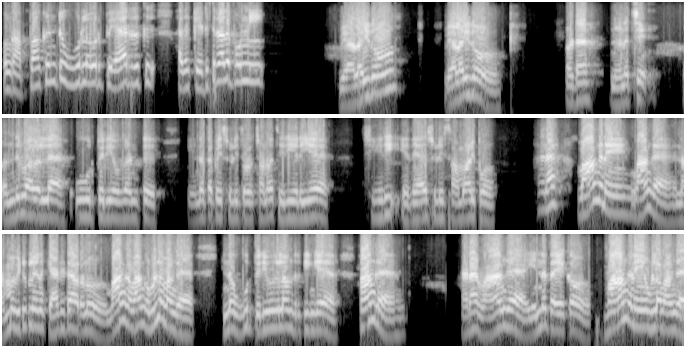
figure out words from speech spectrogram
உங்க அப்பாக்குன்ட்டு ஊர்ல ஒரு பேர் இருக்கு. அதை கெடுத்துடாத பொண்ணி வேலாயுதம் வேலாயுதம் நினைச்சேன். வந்துருவாங்கல்ல? ஊர் பெரியவங்கன்ட்டு. என்னத்த போய் சொல்லி தொலைச்சானோ தெரியலையே. சரி எதையாவது சொல்லி சமாளிப்போம். அட வாங்கண்ணே வாங்க. நம்ம வீட்டுக்குள்ள என்ன கேட்டுட்டா வரணும்? வாங்க வாங்க உள்ள வாங்க. என்ன ஊர் பெரியவங்க எல்லாம் வந்திருக்கீங்க? வாங்க. அட வாங்க. என்ன தயக்கம்? வாங்கண்ணே உள்ள வாங்க.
